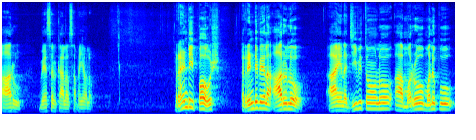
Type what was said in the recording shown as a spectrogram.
ఆరు వేసవికాలం సమయంలో. ర్యాండీ పౌష్ రెండు వేల ఆరులో ఆయన జీవితంలో ఆ మరో మలుపు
